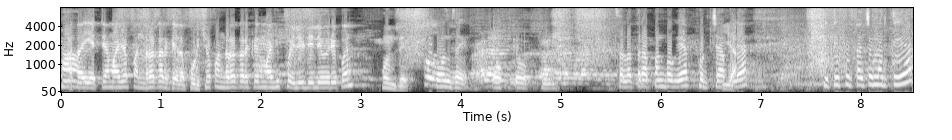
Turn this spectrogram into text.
हा. आता येत्या माझ्या पंधरा तारखेला पुढच्या पंधरा तारखेला माझी पहिली डिलिव्हरी पण होऊन जाईल. होऊन जाईल. Okay okay. चला तर आपण बघूया पुढच्या. आपल्या किती फुटाची मूर्ती आहे?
